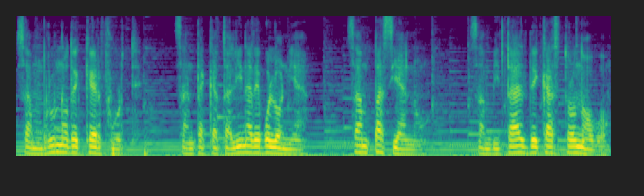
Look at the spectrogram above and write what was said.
San Bruno de Kerfurt, Santa Catalina de Bolonia, San Pasiano, San Vital de Castronovo.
